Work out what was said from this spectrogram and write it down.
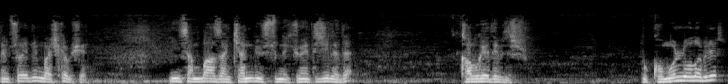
Benim söylediğim başka bir şey. İnsan bazen kendi üstündeki yöneticiyle de kavga edebilir. Bu Komolli olabilir.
